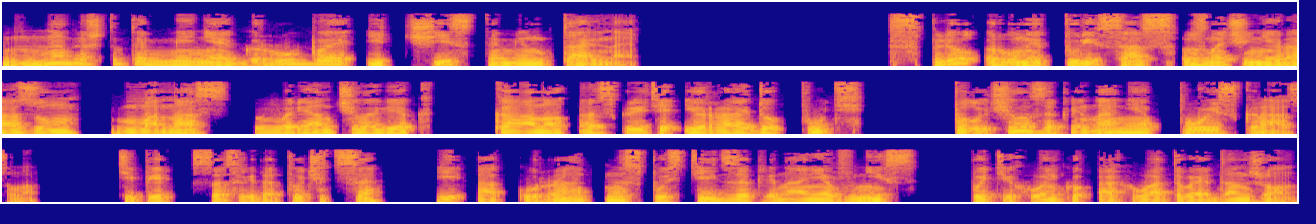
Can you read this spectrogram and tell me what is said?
Надо что-то менее грубое и чисто ментальное. Сплел руны Турисас в значении разум, Манас вариант человек, Кано раскрытие и Райдо путь. Получил заклинание поиск разума. Теперь сосредоточиться и аккуратно спустить заклинание вниз, потихоньку охватывая донжон.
